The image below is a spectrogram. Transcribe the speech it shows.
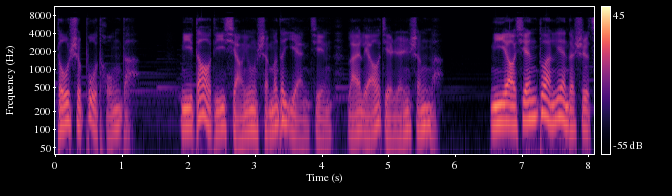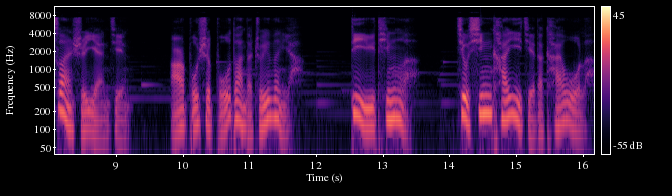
都是不同的。你到底想用什么的眼睛来了解人生呢？你要先锻炼的是钻石眼睛，而不是不断的追问呀。地狱听了，就心开意解的开悟了。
